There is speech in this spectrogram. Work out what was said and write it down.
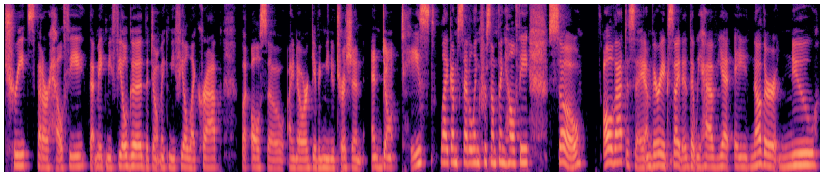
treats that are healthy, that make me feel good, that don't make me feel like crap, but also I know are giving me nutrition and don't taste like I'm settling for something healthy. So, all that to say, I'm very excited that we have yet another new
